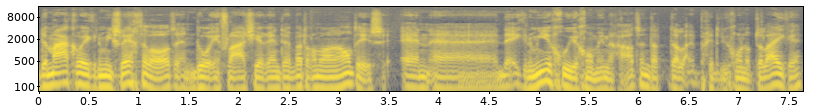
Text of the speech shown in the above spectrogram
de macro-economie slechter wordt en door inflatie, rente en wat er allemaal aan de hand is, en uh, de economie groeien gewoon minder gaat, en dat, daar begint nu gewoon op te lijken,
